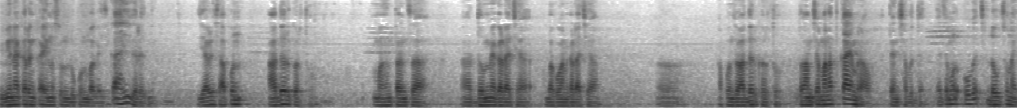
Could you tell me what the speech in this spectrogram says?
विनाकारण काही नसून डुकून बघायची. काही गरज नाही. ज्यावेळेस आपण आदर करतो महंतांचा अ, धौम्यगडाच्या भगवानगडाच्या आपण जो आदर करतो तो आमच्या मनात कायम राहावा त्यांच्याबद्दल. त्याच्यामुळे उगाच डवचू नाही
